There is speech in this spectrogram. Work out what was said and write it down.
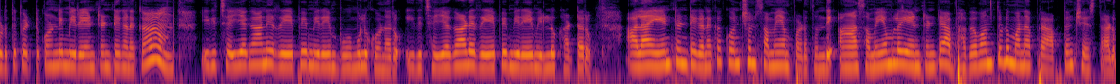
గుర్తుపెట్టుకోండి. మీరు ఏంటంటే కనుక ఇది చెయ్యగానే రేపే మీరేం భూములు కొనరు. ఇది చెయ్యగానే రేపే మీరేం ఇల్లు కట్టరు. అలా ఏంటంటే కనుక కొంచెం సమయం పడుతుంది. ఆ సమయంలో ఏంటంటే ఆ భగవంతుడు మన ప్రాప్తం చేస్తాడు.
